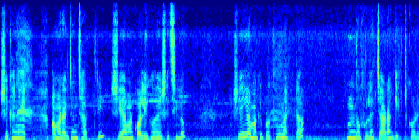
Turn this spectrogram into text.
সেখানে আমার একজন ছাত্রী, সে আমার কলিগ হয়ে এসেছিল। সেই আমাকে প্রথম একটা কুন্দ ফুলের চারা গিফট করে।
